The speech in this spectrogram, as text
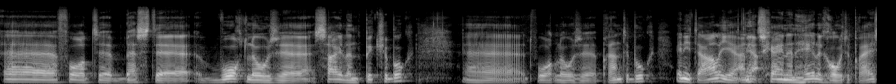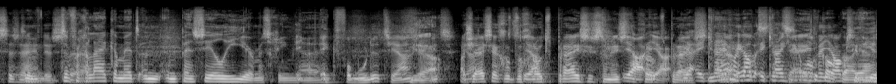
eh, voor het eh, beste woordloze silent picture book. Eh, het woordloze prentenboek in Italië. En Ja. het schijnt een hele grote prijs te zijn. Te, dus, te eh, vergelijken met een, een penseel hier misschien. eh. ik vermoed het, ja. Ja. Als Ja. jij zegt dat het een Ja. grote prijs is, dan is het Ja, een grote ja, prijs. ja, ik Nee, krijg, maar heel, dat- ik krijg heel ik reactie via Leuk.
